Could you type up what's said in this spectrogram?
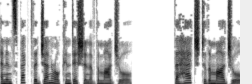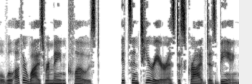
and inspect the general condition of the module. The hatch to the module will otherwise remain closed. Its interior is described as being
